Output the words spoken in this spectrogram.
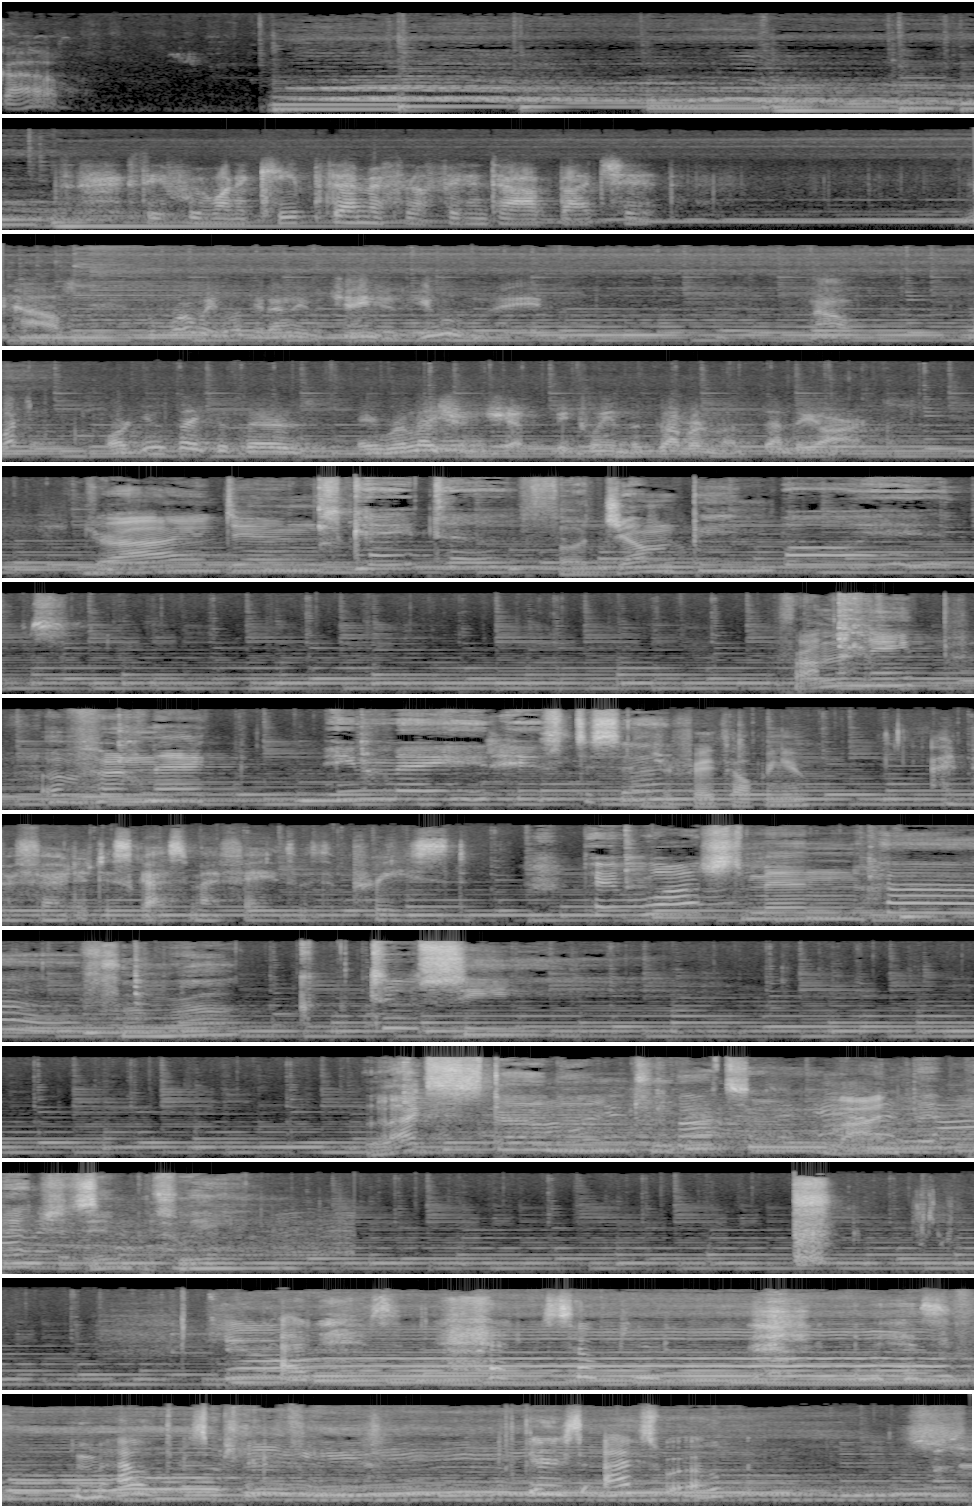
go. See if we want to keep them, if they'll fit into our budget. House, before we look at any of the changes you've made, now, what? Or do you think that there's a relationship between the government and the arts? Dryden's cater for jumping boys from the neighborhood of her neck, he made his decision. Is your faith helping you? I'd prefer to discuss my faith with a priest. They watched men hurl from rock to sea. Like stunning to button, line the pinches in between. And his head was so beautiful. His mouth was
